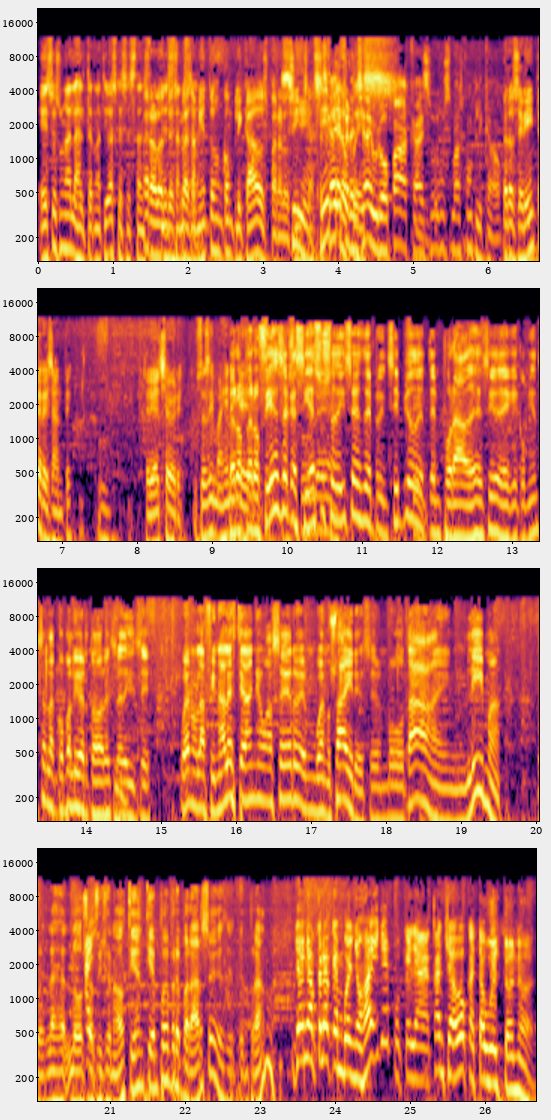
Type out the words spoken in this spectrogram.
Eso es una de las alternativas que se están Pero los están desplazamientos son complicados para los Sí, hinchas. es que a pero diferencia pues- de Europa, acá eso es más complicado. Pero sería interesante. Sería chévere. Usted se imagina Pero, que pero fíjese que si eso se dice desde principio de temporada, es decir, desde que comienza la Copa Libertadores, se dice, bueno, la final este año va a ser en Buenos Aires, en Bogotá, en Lima. Pues la- los aficionados tienen tiempo de prepararse desde temprano. Yo no creo que en Buenos Aires, porque la cancha de Boca está vuelta a nada.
